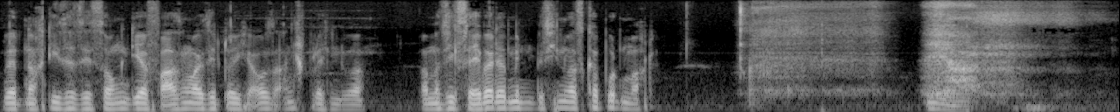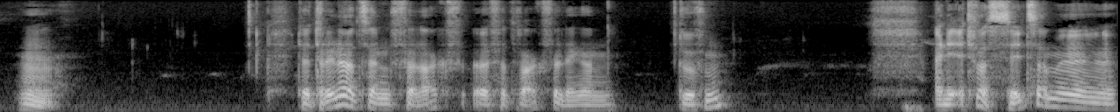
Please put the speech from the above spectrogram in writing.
wird nach dieser Saison, die ja phasenweise durchaus ansprechend war. Weil man sich selber damit ein bisschen was kaputt macht. Ja. Hm. Der Trainer hat seinen Verlag, äh, Vertrag verlängern dürfen. Eine etwas seltsame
